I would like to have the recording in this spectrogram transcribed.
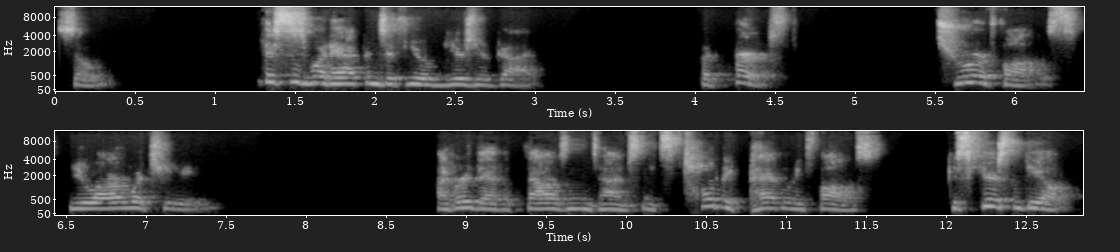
So this is what happens if you abuse your gut. But first, true or false, you are what you eat. I've heard that a thousand times, and it's totally patently false. Because here's the deal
